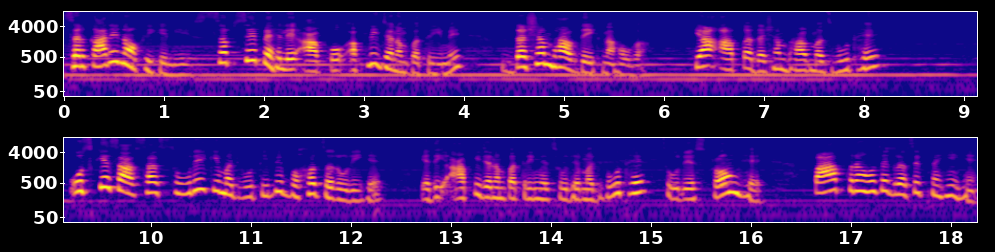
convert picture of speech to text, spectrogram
सरकारी नौकरी के लिए सबसे पहले आपको अपनी जन्म पत्री में दशम भाव देखना होगा। क्या आपका दशम भाव मज़बूत है? उसके साथ साथ सूर्य की मजबूती भी बहुत ज़रूरी है। यदि आपकी जन्म पत्री में सूर्य मज़बूत है, सूर्य स्ट्रांग है, पाप ग्रहों से ग्रसित नहीं है,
